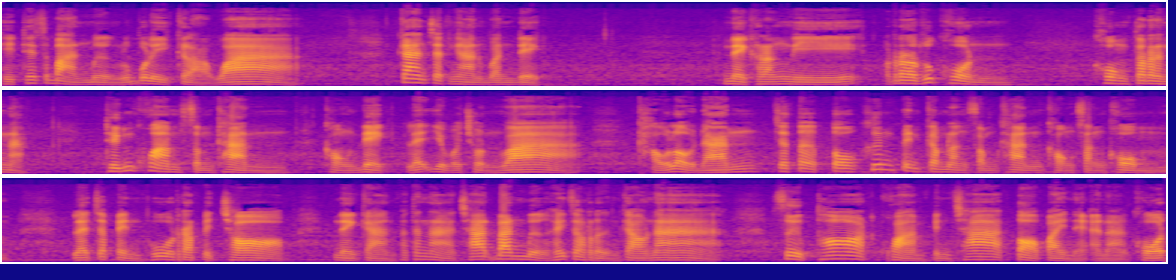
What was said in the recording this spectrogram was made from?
ธิตเทศบาลเมืองลบบุรีกล่าวว่า การจัดงานวันเด็ก ในครั้งนี้เราทุกคนคงตระหนักถึงความสำคัญของเด็กและเยาวชนว่า เขาเหล่านั้นจะเติบโตขึ้นเป็นกำลังสำคัญของสังคม และจะเป็นผู้รับผิดชอบในการพัฒนาชาติบ้านเมืองให้เจริญก้าวหน้า สืบทอดความเป็นชาติต่อไปในอนาคต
